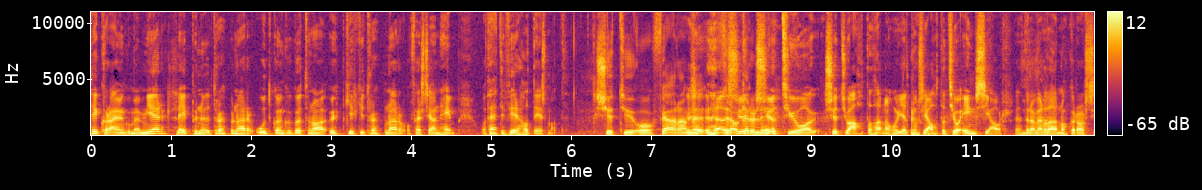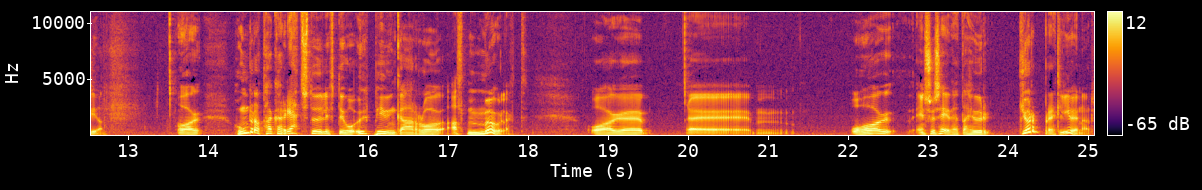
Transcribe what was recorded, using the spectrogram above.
tekur æfingu með mér, leipur henni við tröpunar, út göngugötuna, upp kirkjutröpunar og fer síðan heim. Og þetta er fyrir háttegismat. 74 með þrjágerulegi. 70 og 78 þannig, hún held hún sé 81 í ár, þetta er að verða nokkur ár síðan. Og hún er að taka rétt stöðlifti og upphýfingar og allt mögulegt. Og, e, og eins og ég segi, þetta hefur gjörbreytt lífinar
